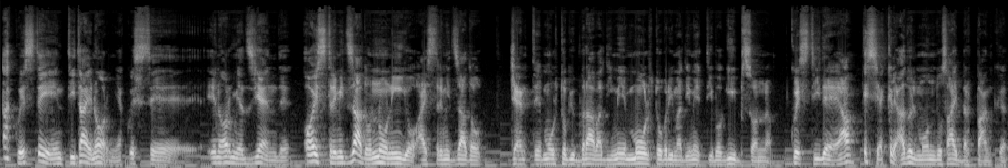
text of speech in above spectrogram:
a queste entità enormi, a queste enormi aziende. Ho estremizzato, non io, ha estremizzato gente molto più brava di me, molto prima di me, tipo Gibson, quest'idea e si è creato il mondo cyberpunk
